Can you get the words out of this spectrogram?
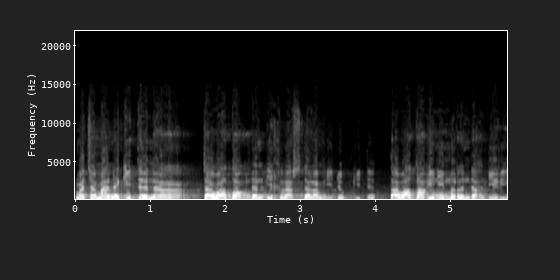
Macam mana kita nak tawaduk dan ikhlas dalam hidup kita? Tawaduk ini merendah diri.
